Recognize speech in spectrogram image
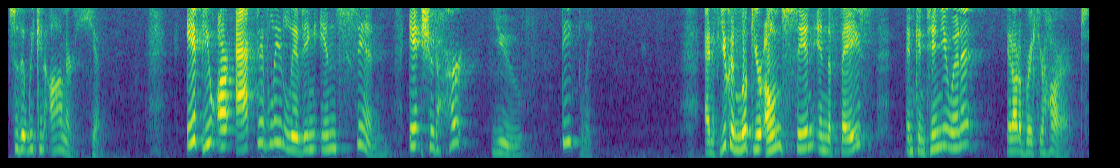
so that we can honor Him. If you are actively living in sin, it should hurt you deeply. And if you can look your own sin in the face and continue in it, it ought to break your heart.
